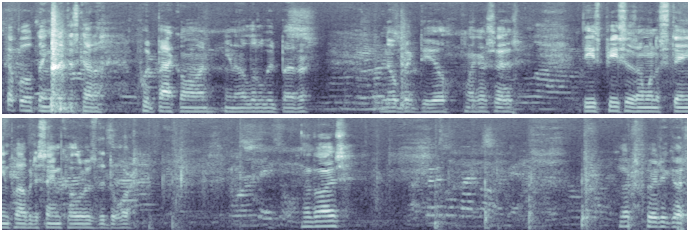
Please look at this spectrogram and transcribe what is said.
A couple of things I just gotta put back on, you know, a little bit better. No big deal. Like I said, these pieces I want to stain probably the same color as the door. Otherwise, looks pretty good.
